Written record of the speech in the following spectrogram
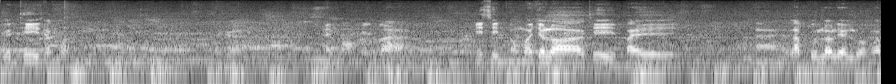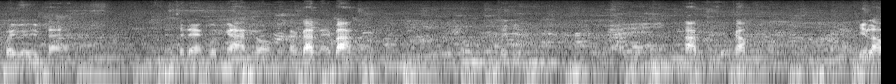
พื้นที่ทั้งหมดให้มองเห็นว่านิสิตของมจรที่ไปรับทุนเราเรียนหลวงแล้วไปเผยแผ่แสดงผลงานออกทางด้านไหนบ้างก็จะเห็นในภาพกิจกรรมที่เรา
